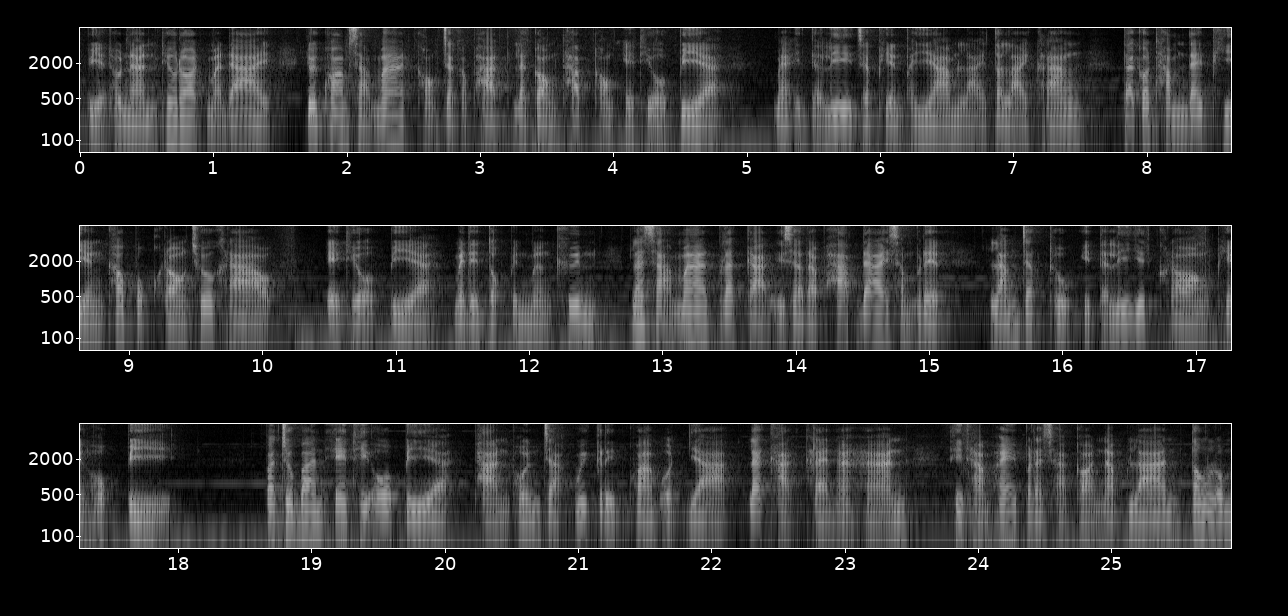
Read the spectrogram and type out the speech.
เปียเท่านั้นที่รอดมาได้ ด้วยความสามารถของจักรพรรดิและกองทัพของเอธิโอเปีย แม้อิตาลีจะเพียรพยายามหลายต่อหลายครั้ง แต่ก็ทำได้เพียงเข้าปกครองชั่วคราว เอธิโอเปียไม่ได้ตกเป็นเมืองขึ้น และสามารถประกาศอิสรภาพได้สำเร็จ หลังจากถูกอิตาลียึดครองเพียง 6 ปีปัจจุบันเอธิโอเปียผ่านพ้นจากวิกฤตความอดอยากและขาดแคลนอาหาร ที่ทำให้ประชากรนับล้านต้องล้ม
